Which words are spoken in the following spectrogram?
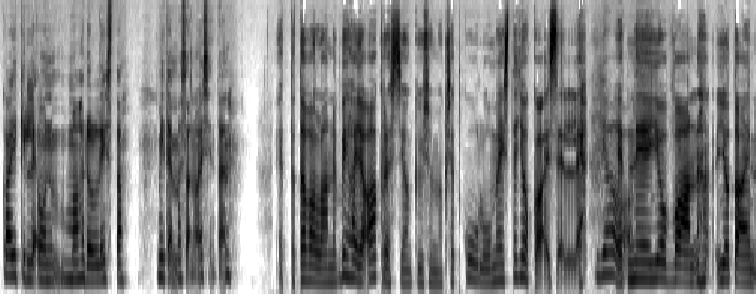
kaikille on mahdollista, miten mä sanoisin tämän, että tavallaan ne viha- ja aggression kysymykset kuuluu meistä jokaiselle. Että ne ei ole vaan jotain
